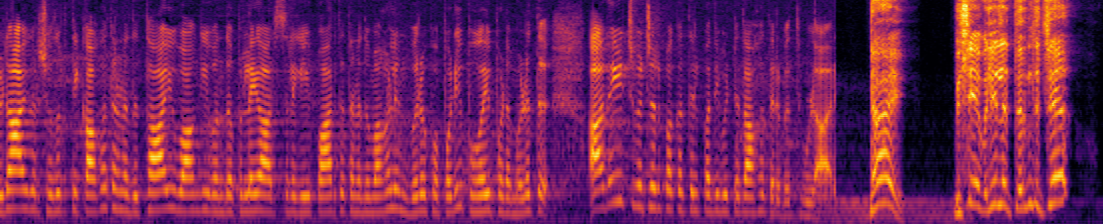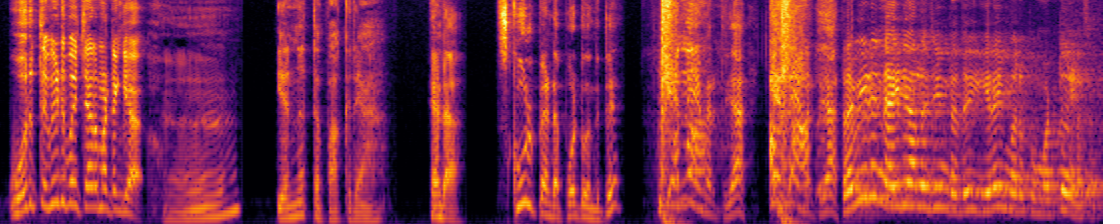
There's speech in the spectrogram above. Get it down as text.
விநாயகர் சதுர்த்திக்காக தனது தாய் வாங்கி வந்த பிள்ளையார் சிலையை பார்த்து தனது மகளின் விருப்பப்படி புகைப்படம் எடுத்து அதை ட்விட்டர் பக்கத்தில் பதிவிட்டதாக தெரிவித்துள்ளார். டேய் விஷயம் வெளியில தெரிஞ்சுச்சு. ஒருத்த வீடு போய் சேர மாட்டேங்க. என்னத்த பாக்குறேன்? ஏண்டா? ஸ்கூல் பேண்ட போட்டு வந்துட்டு என்னைய மிரட்டியா என்னைய மிரட்டியா திராவிடன் ஐடியாலஜின்றது இறை மறுப்பு மட்டும் இல்லை சார்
